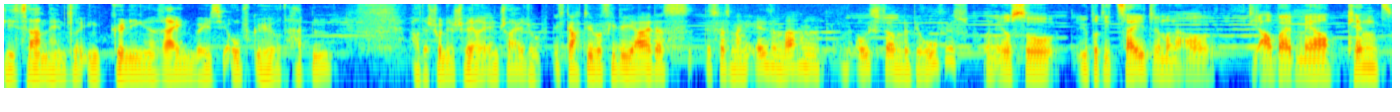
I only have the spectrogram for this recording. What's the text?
die Samenhändler in Gönningen reihenweise aufgehört hatten, war das schon eine schwere Entscheidung. Ich dachte über viele Jahre, dass das, was meine Eltern machen, ein aussterbender Beruf ist. Und erst so über die Zeit, wenn man auch die Arbeit mehr kennt,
